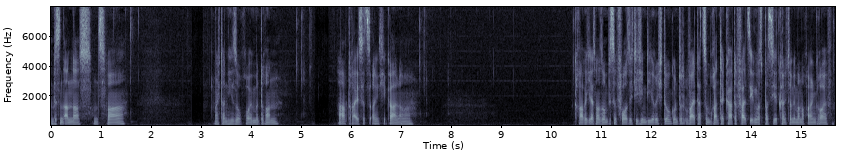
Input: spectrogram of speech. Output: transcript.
ein bisschen anders. Und zwar mache ich dann hier so Räume dran. Ah, drei ist jetzt eigentlich egal, aber grabe ich erstmal so ein bisschen vorsichtig in die Richtung und weiter zum Rand der Karte. Falls irgendwas passiert, kann ich dann immer noch eingreifen.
